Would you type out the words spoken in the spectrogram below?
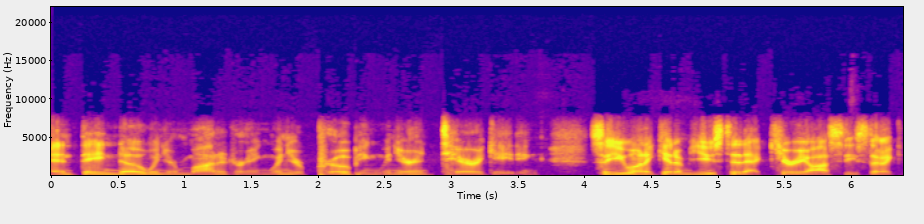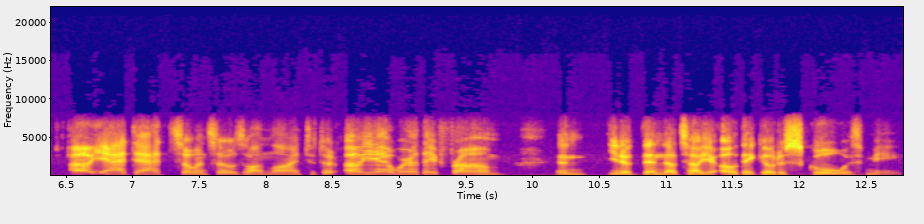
and they know when you're monitoring, when you're probing, when you're interrogating. So you want to get them used to that curiosity. So they're like, "Oh yeah, Dad, so and so's online." Oh yeah, where are they from? And you know, then they'll tell you, "Oh, they go to school with me."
